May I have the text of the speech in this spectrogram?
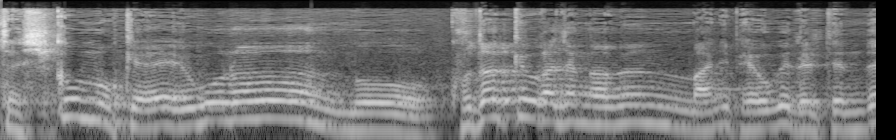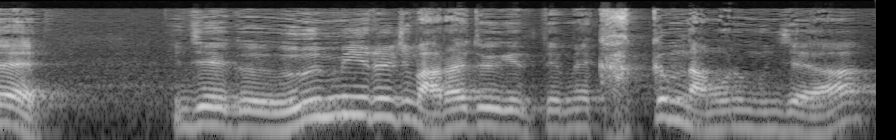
자, 19문목계. 요거는 뭐, 고등학교 과정 가면 많이 배우게 될 텐데, 이제 그 의미를 좀 알아야 되기 때문에 가끔 나오는 문제야.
